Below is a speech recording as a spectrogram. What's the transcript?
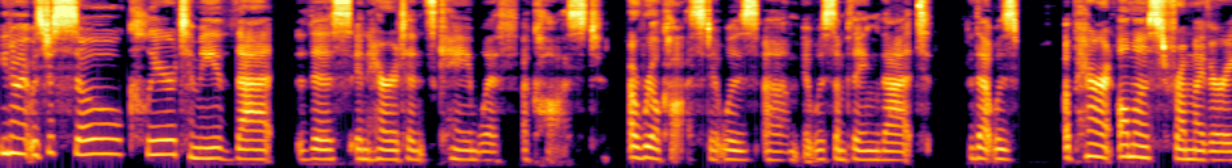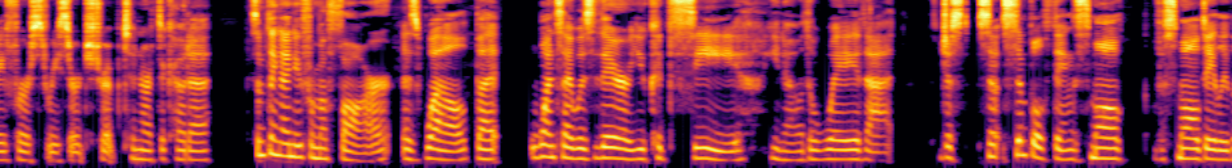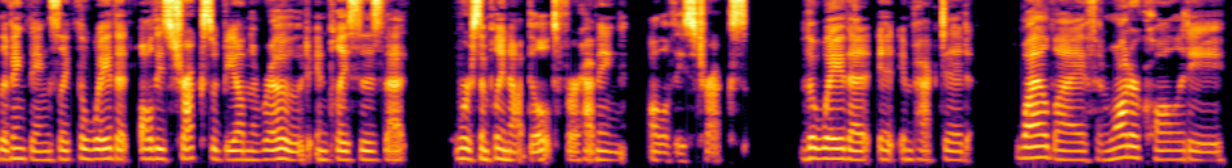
you know, it was just so clear to me that this inheritance came with a cost, a real cost. It was, um, it was something that that was apparent almost from my very first research trip to North Dakota, something I knew from afar as well. But once I was there, you could see, you know, the way that just so simple things, small, small daily living things, like the way that all these trucks would be on the road in places that were simply not built for having all of these trucks, the way that it impacted wildlife and water quality.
